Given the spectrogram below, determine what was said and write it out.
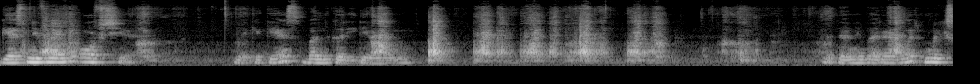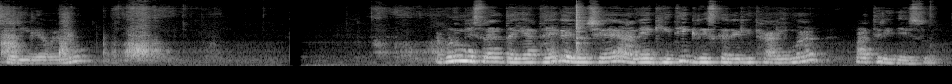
ગેસની ફ્લેમ ઓફ છે. એટલે કે ગેસ બંધ કરી દેવાનું. બધાને બરાબર મિક્સ કરી લેવાનું. આપણું મિશ્રણ તૈયાર થઈ ગયું છે. આને ઘીથી ગ્રીસ કરેલી થાળીમાં પાથરી દઈશું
